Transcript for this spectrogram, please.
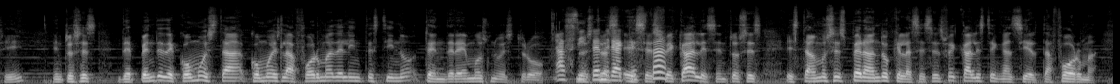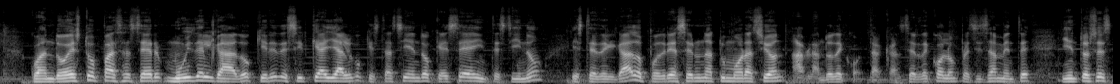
¿sí? Entonces, depende de cómo está, cómo es la forma del intestino, tendremos nuestro, Así nuestras que heces estar. fecales. Entonces, estamos esperando que las heces fecales tengan cierta forma. Cuando esto pasa a ser muy delgado, quiere decir que hay algo que está haciendo que ese intestino esté delgado. Podría ser una tumoración, hablando de cáncer de colon precisamente. Y entonces,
